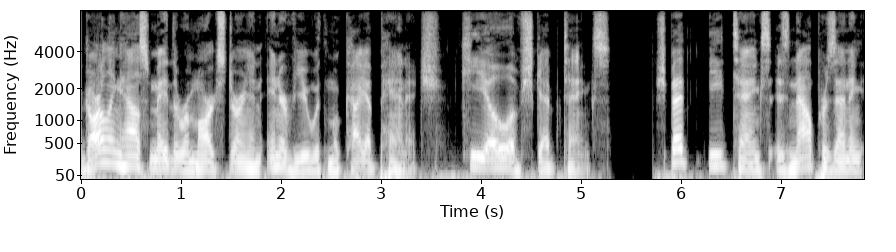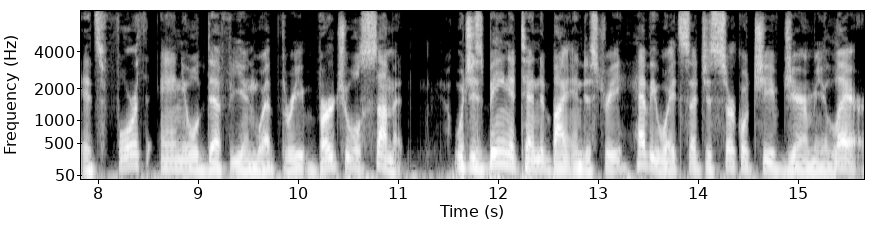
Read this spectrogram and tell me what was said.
Garlinghouse made the remarks during an interview with Mokaya Panich, CEO of Shkep Tanks. Shkep E Tanks is now presenting its fourth annual DeFi and Web3 virtual summit, which is being attended by industry heavyweights such as Circle Chief Jeremy Allaire,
